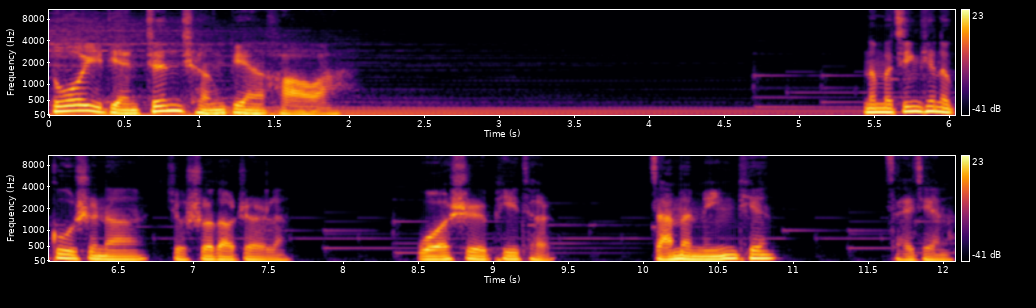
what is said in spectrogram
多一点真诚便好啊。那么今天的故事呢，就说到这儿了。我是 Peter，咱们明天再见了。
